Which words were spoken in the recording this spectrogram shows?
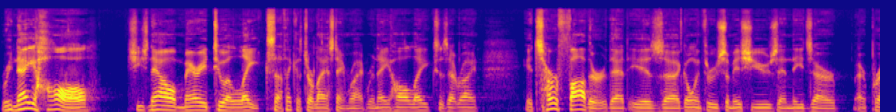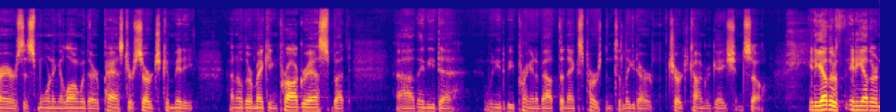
Renee Hall, she's now married to a Lakes. I think that's her last name, right? Renee Hall Lakes, is that right? It's her father that is uh, going through some issues and needs our, our prayers this morning, along with our pastor search committee. I know they're making progress, but uh, they need to we need to be praying about the next person to lead our church congregation. So, any other any other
